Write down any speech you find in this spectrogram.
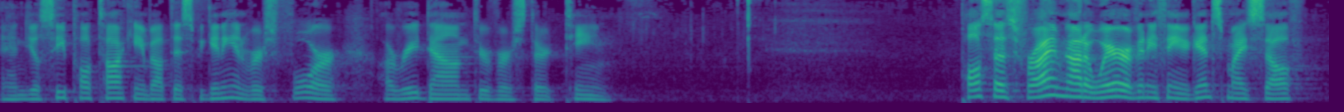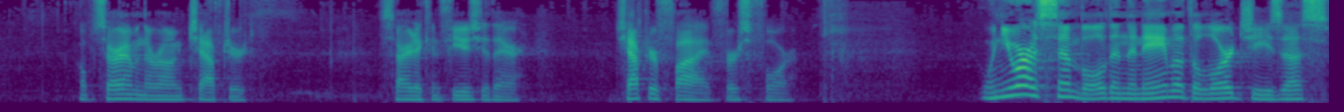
and you'll see Paul talking about this beginning in verse 4. I'll read down through verse 13. Paul says, For I am not aware of anything against myself. Oh, sorry, I'm in the wrong chapter. Sorry to confuse you there. Chapter 5, verse 4. When you are assembled in the name of the Lord Jesus,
